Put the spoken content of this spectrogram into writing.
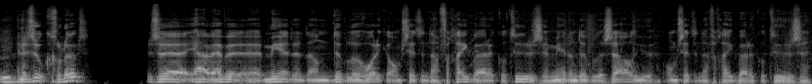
Mm. En dat is ook gelukt. Dus ja, we hebben meer dan dubbele horeca omzetten dan vergelijkbare culturen. Meer dan dubbele zaaluur omzetten dan vergelijkbare culturen.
